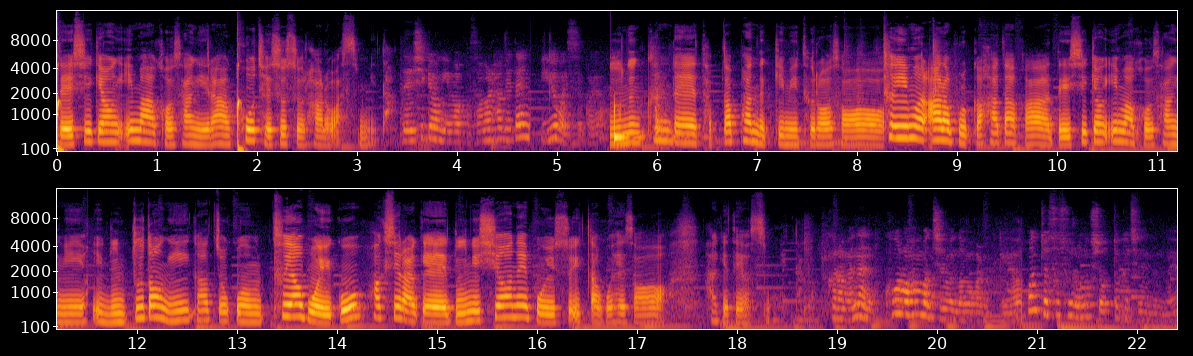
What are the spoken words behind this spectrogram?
내시경 이마 거상이랑 코 재수술 하러 왔습니다. 내시경 이마 거상을 하게 된 이유가 있을까요? 눈은 큰데 답답한 느낌이 들어서 트임을 알아볼까 하다가 내시경 이마 거상이 이 눈두덩이가 조금 트여 보이고 확실하게 눈이 시원해 보일 수 있다고 해서 하게 되었습니다. 그러면은 코로 한번 질문 넘어가 볼게요. 첫 번째 수술은 혹시 어떻게 진행됐나요?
